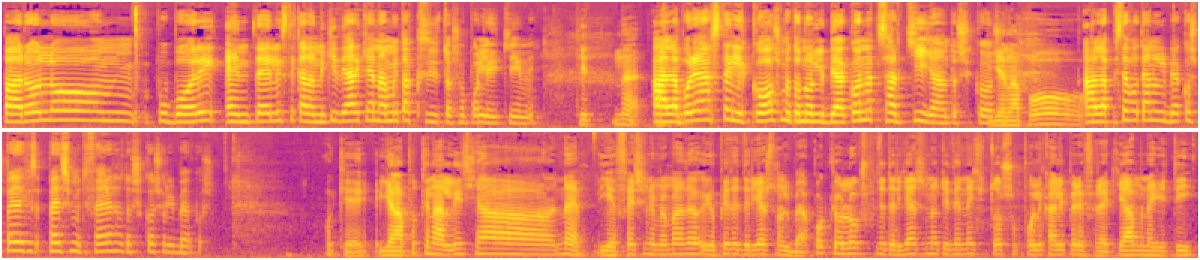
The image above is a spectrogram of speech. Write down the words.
παρόλο μ, που μπορεί εν τέλει στην κανονική διάρκεια να μην το αξίζει τόσο πολύ εκείνη. Και, ναι, Αλλά μπορεί ένας τελικός με τον Ολυμπιακό να της αρκεί για να το σηκώσει. για να πω. Αλλά πιστεύω ότι αν ο Ολυμπιακός πέσει με τη Φενέρ θα το σηκώσει ο Ολυμπιακός. Οκ. Για να πω την αλήθεια, ναι, η ΕΦΕΣ είναι μια ομάδα η οποία δεν ταιριάζει στον Ολυμπιακό και ο λόγος που δεν ταιριάζει είναι ότι δεν έχει τόσο πολύ καλή περιφερειακή άμυνα γιατί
